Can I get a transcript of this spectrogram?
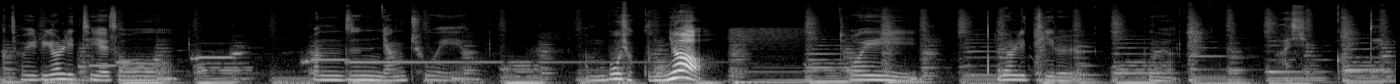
그 저희 리얼리티에서 만든 양초예요. 안 보셨군요? 저희 리얼리티를 보면 아실 건데.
